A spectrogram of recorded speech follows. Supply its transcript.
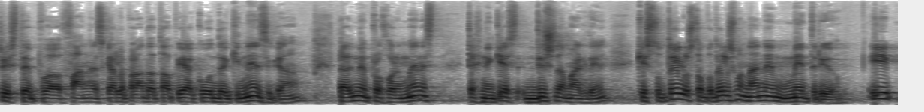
three-step funnels και άλλα πράγματα τα οποία ακούγονται κινέζικα, δηλαδή με προχωρημένες τεχνικές digital marketing και στο τέλος το αποτέλεσμα να είναι μέτριο ή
